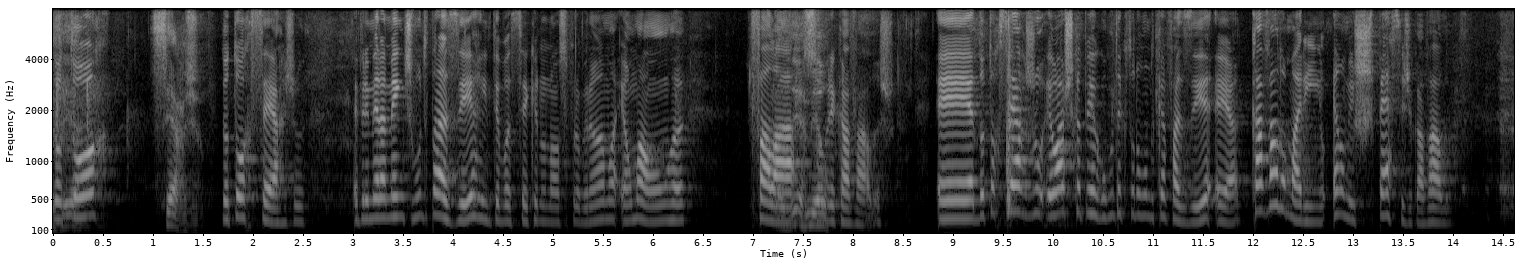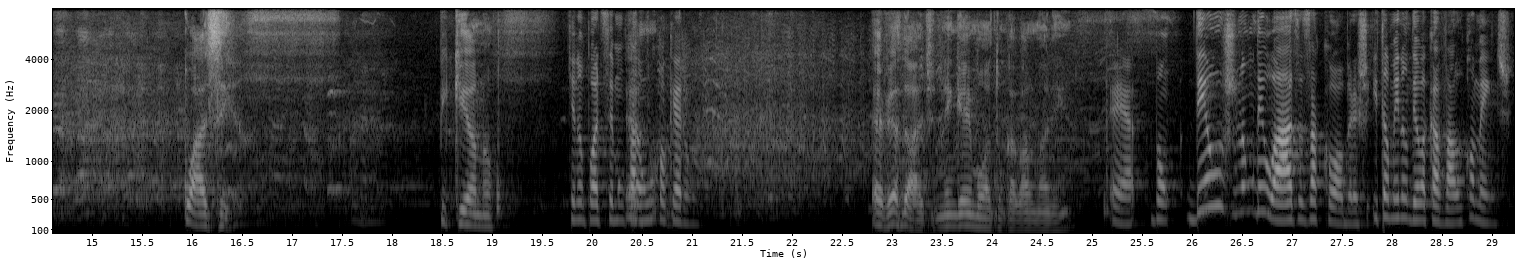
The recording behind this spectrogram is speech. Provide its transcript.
Prazer. Doutor, Sérgio. doutor Sérgio, é primeiramente muito prazer em ter você aqui no nosso programa. É uma honra falar Prazer meu. sobre cavalos. É, doutor Sérgio, eu acho que a pergunta que todo mundo quer fazer é: cavalo marinho é uma espécie de cavalo? Quase. Pequeno. Que não pode ser montado É um- por qualquer um. É verdade. Ninguém monta um cavalo marinho. É. Bom, Deus não deu asas a cobras e também não deu a cavalo. Comente.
